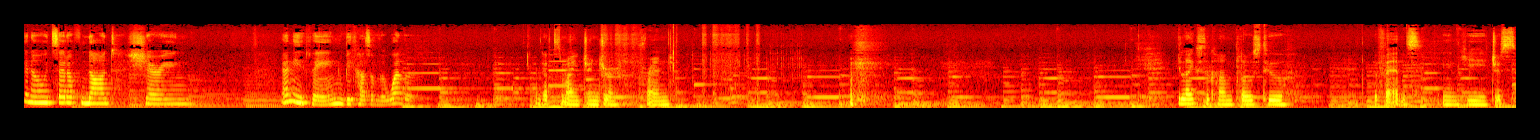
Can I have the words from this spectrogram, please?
you know instead of not sharing anything because of the weather that's my ginger friend he likes to come close to the fence and he just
